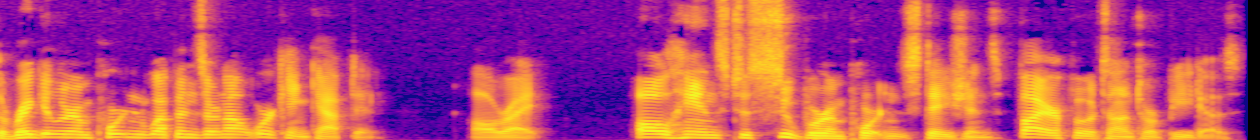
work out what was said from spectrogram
The regular important weapons are not working, Captain. All right. All hands to super important stations. Fire photon torpedoes.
